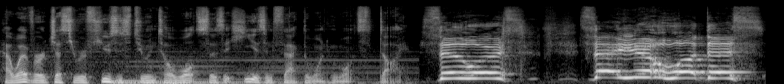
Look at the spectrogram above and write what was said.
However, Jesse refuses to until Walt says that he is in fact the one who wants to die. Say the words! Say you want this!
